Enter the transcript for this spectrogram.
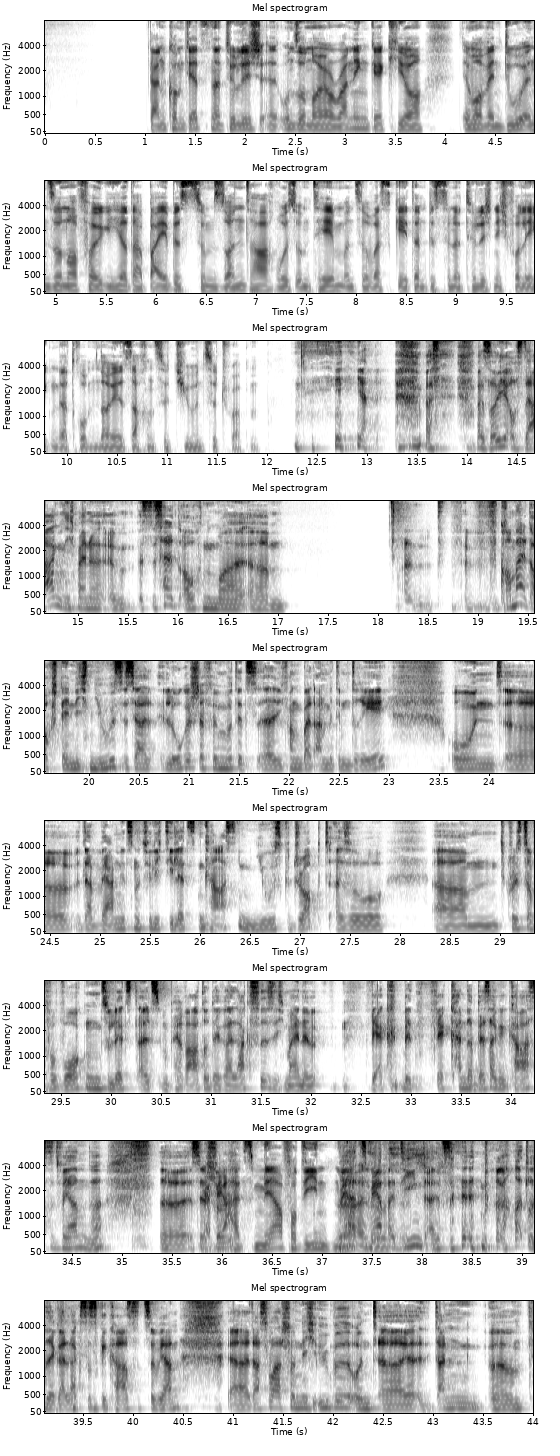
Dann kommt jetzt natürlich äh, unser neuer Running Gag hier. Immer wenn du in so einer Folge hier dabei bist zum Sonntag, wo es um Themen und sowas geht, dann bist du natürlich nicht verlegen darum, neue Sachen zu tun zu droppen. ja, was, was soll ich auch sagen? Ich meine, ähm, es ist halt auch nun mal, ähm, äh, kommen halt auch ständig News, ist ja logisch, der Film wird jetzt, äh, die fangen bald an mit dem Dreh und äh, da werden jetzt natürlich die letzten Casting-News gedroppt, also ähm, Christopher Walken zuletzt als Imperator der Galaxis. Ich meine, wer, wer kann da besser gecastet werden? Ne? Äh, ist ja, ja schon, wer hat's mehr verdient? Ne? Wer hat's also, mehr verdient, als Imperator der Galaxis gecastet zu werden? Äh, das war schon nicht übel. Und äh, dann äh,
